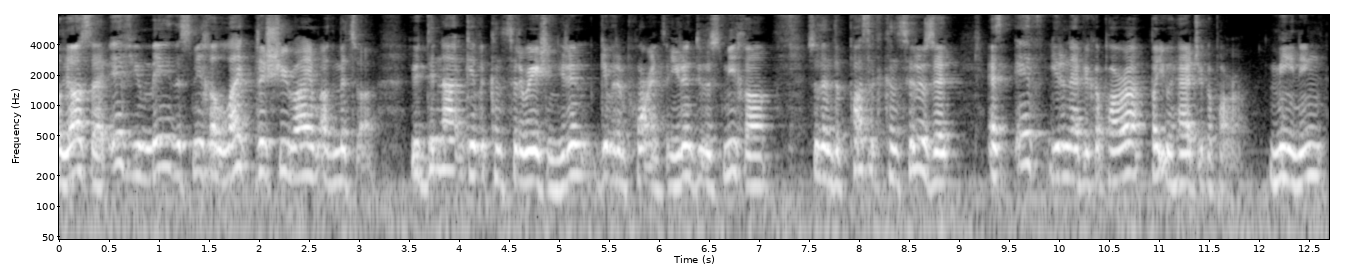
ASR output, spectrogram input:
If you made the smicha like the shirayim of the mitzvah, you did not give it consideration, you didn't give it importance, and you didn't do the smicha, so then the pasuk considers it as if you didn't have your kapara, but you had your kapara. Meaning,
